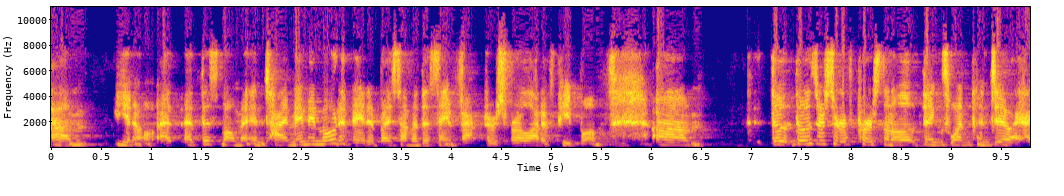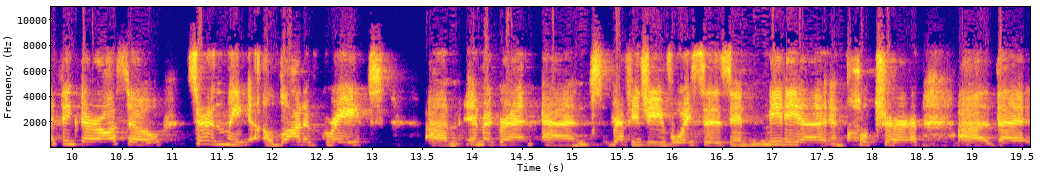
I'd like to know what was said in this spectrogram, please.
Um, you know, at, at this moment in time, maybe motivated by some of the same factors for a lot of people. Um, th- those are sort of personal things one can do. I, I, think there are also certainly a lot of great um, immigrant and refugee voices in media and culture uh, that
